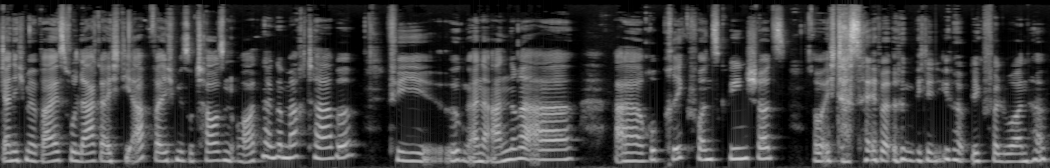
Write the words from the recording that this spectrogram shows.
gar nicht mehr weiß, wo lagere ich die ab, weil ich mir so tausend Ordner gemacht habe für irgendeine andere äh, Rubrik von Screenshots, aber ich da selber irgendwie den Überblick verloren habe.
